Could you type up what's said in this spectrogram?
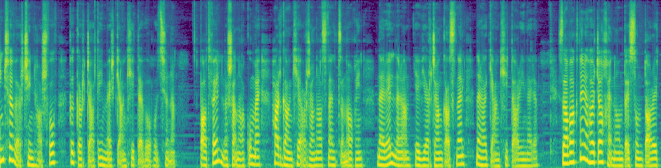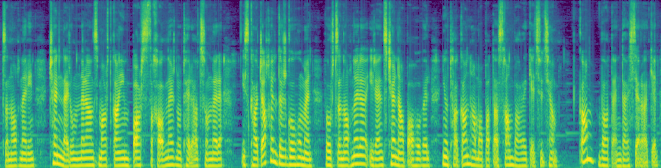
ինչը վերջին հաշվով կկրճատի մեր կյանքի տևողությունը ողջունությունը։ Պատվել նշանակում է հարգանքի արժանացնել ծնողին, ներել նրան եւ երջանկացնել նրա կյանքի տարիները։ Զավակները հաճախ են անտեսում տարետ ծնողներին, չեն ներում նրանց մարդկային པարս սխալներն ու թերացումները, իսկ հաճախ էլ դժգոհում են, որ ծնողները իրենց չեն ապահովել նյութական համապատասխան բարեկեցությամբ կամ վատ են դասյարակել։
